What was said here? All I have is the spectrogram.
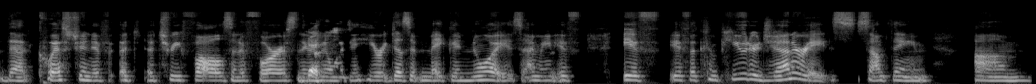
that question if a, a tree falls in a forest and there's no Yes. one to hear it, does it make a noise? I mean, if if if a computer generates something um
